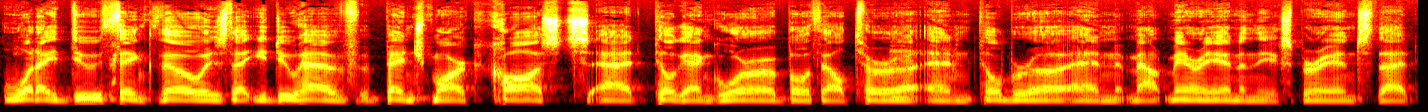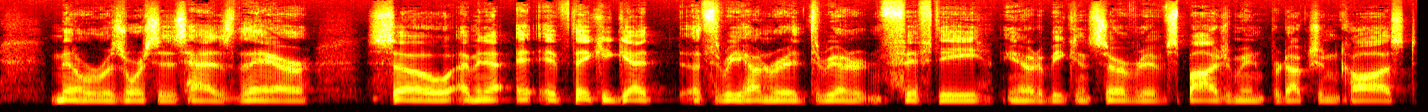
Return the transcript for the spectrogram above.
What I do think, though, is that you do have benchmark costs at Pilgangoora, both Altura mm-hmm. and Pilbara and Mount Marion, and the experience that Mineral Resources has there. So, I mean, if they could get a 300, 350, you know, to be conservative spodumene production cost,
